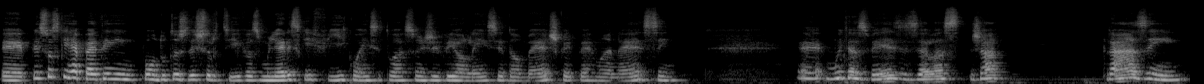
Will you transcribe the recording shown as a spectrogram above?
é, pessoas que repetem condutas destrutivas, mulheres que ficam em situações de violência doméstica e permanecem, é, muitas vezes elas já trazem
